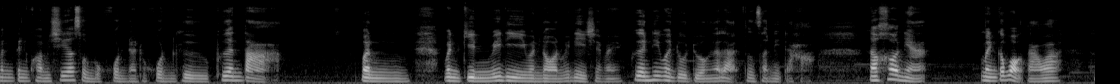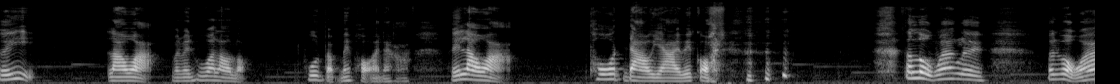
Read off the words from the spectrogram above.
มันเป็นความเชื่อส่วนบุคคลนะทุกคนคือเพื่อนตา มันมันกินไม่ดีมันนอนไม่ดีใช่ไหมเพื่อนที่มาดูดวงนั่นแหละจนสนิทอะค่ะ แล้วคราวเนี้ยมันก็บอกตาว่า เฮ้ยเราอะมันไม่พูดว่าเราหรอกพูดแบบไม่พอนะคะ เฮ้ยเราอะโทษดาวยายไว้ก่อน ตลกมากเลย มันบอกว่า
